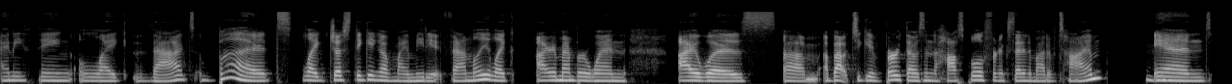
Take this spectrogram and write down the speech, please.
anything like that but like just thinking of my immediate family like i remember when i was um, about to give birth i was in the hospital for an extended amount of time mm-hmm. and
